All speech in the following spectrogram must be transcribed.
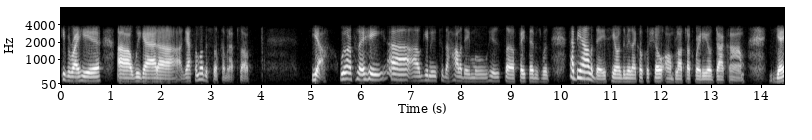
keep it right here. Uh, we got uh, I got some other stuff coming up. So, yeah, we're gonna play. Uh, I'll get into the holiday mood. Here's uh, Faith Evans with Happy Holidays here on the Midnight Coco Show on BlogTalkRadio.com. Yeah,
